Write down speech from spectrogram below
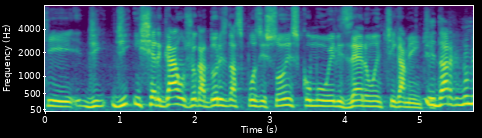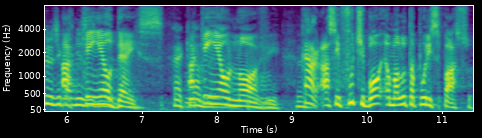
que de, de enxergar os jogadores das posições como eles eram antigamente. E dar número de Ah, camisas. quem é o 10? É, quem ah, é o quem 10? é o 9? Cara, assim, futebol é uma luta por espaço.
